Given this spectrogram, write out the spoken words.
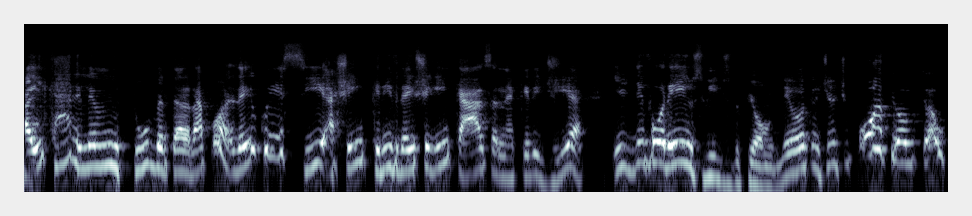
Aí, cara, ele é um youtuber, tarará. Porra, daí eu conheci, achei incrível. Daí eu cheguei em casa naquele dia e devorei os vídeos do Pyong. Daí outro dia eu tipo, porra, Pyong, tu é o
